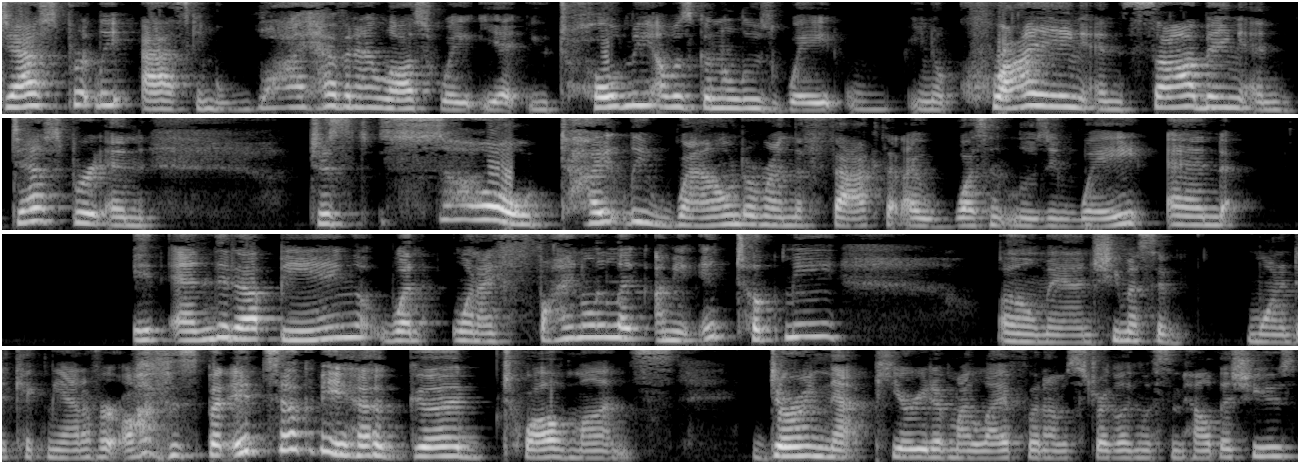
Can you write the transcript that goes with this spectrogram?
desperately asking, why haven't I lost weight yet? You told me I was going to lose weight, you know, crying and sobbing and desperate and just so tightly wound around the fact that I wasn't losing weight. And it ended up being when, when I finally like, I mean, it took me, oh man, she must have wanted to kick me out of her office, but it took me a good 12 months during that period of my life when I was struggling with some health issues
